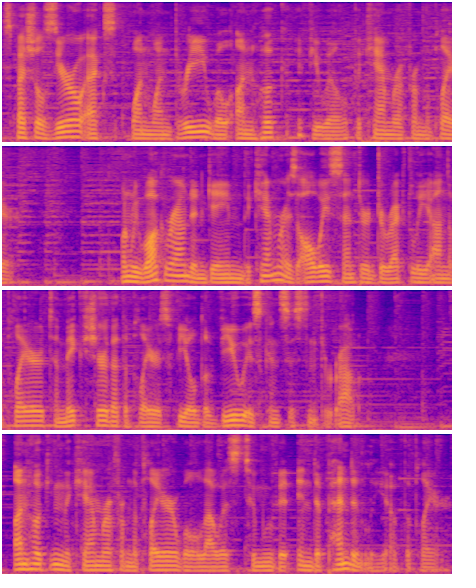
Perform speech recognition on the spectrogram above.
Special 0x113 will unhook, if you will, the camera from the player. When we walk around in game, the camera is always centered directly on the player to make sure that the player's field of view is consistent throughout. Unhooking the camera from the player will allow us to move it independently of the player.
